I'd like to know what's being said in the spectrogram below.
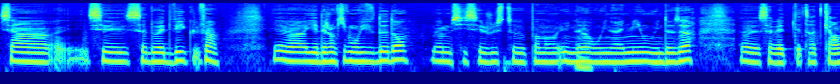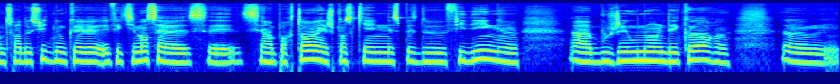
c'est un, ça doit être vécu. Enfin, il y a des gens qui vont vivre dedans même si c'est juste pendant une heure ou une heure et demie ou une deux heures, euh, ça va peut-être être 40 soirs de suite. Donc euh, effectivement, c'est important et je pense qu'il y a une espèce de feeling à bouger ou non le décor. Euh,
